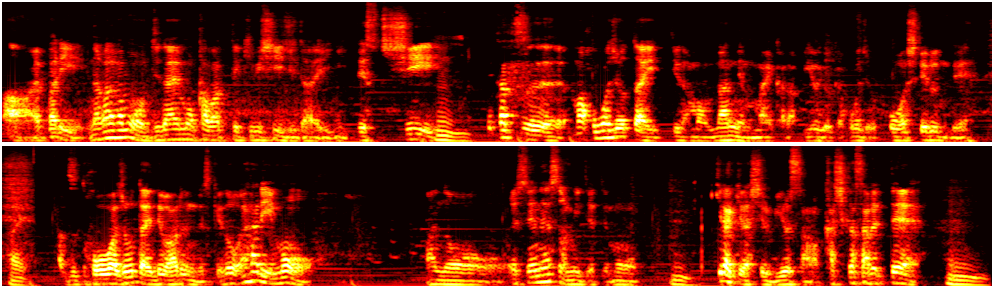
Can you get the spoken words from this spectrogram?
まあやっぱりなかなかもう時代も変わって厳しい時代ですし、うん。かつ、まあ、飽和状態っていうのはもう何年も前から美容業界飽和飽和してるんで、はい。まあずっと飽和状態ではあるんですけど、やはりもう、あの、SNS を見てても、うん。キラキラしてる美容師さんは可視化されて、うん。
